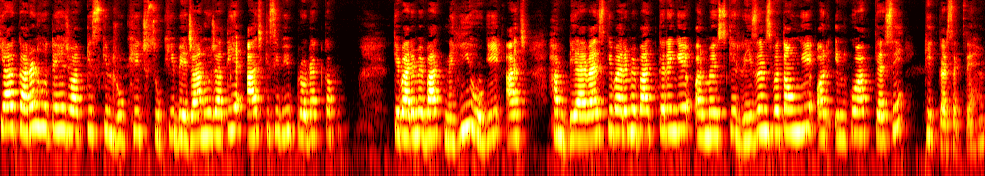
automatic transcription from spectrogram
क्या कारण होते हैं जो आपकी स्किन रूखी, सूखी, बेजान हो जाती है? आज किसी भी प्रोडक्ट का के बारे में बात नहीं होगी। आज हम DIY के बारे में बात करेंगे और मैं उसके रीजंस बताऊँगी और इनको आप कैसे ठीक कर सकते हैं।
